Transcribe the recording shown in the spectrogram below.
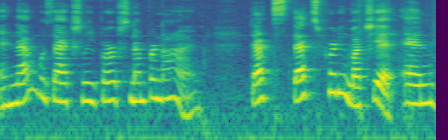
and that was actually verse number nine that's that's pretty much it and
